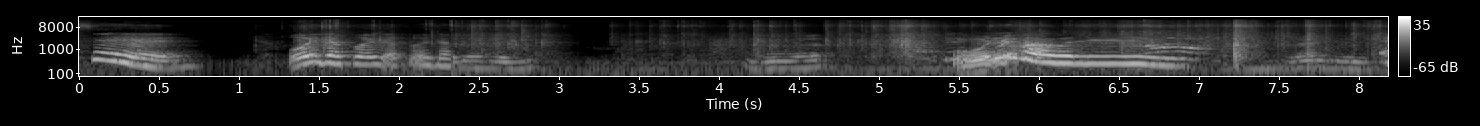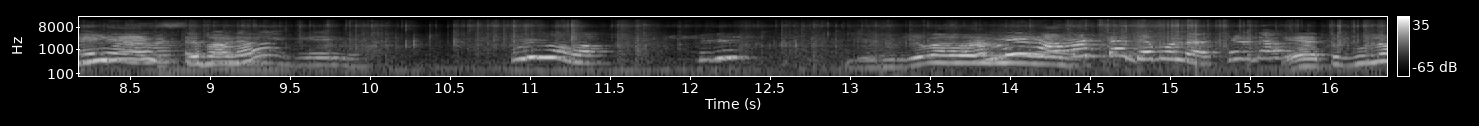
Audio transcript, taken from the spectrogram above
আসছে ওই দেখো ওই দেখো ওই দেখো। এতগুলো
